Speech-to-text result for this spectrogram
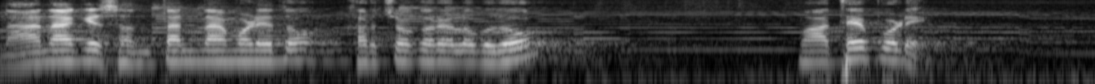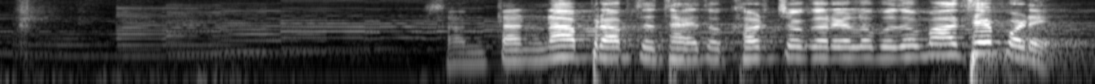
ના ના કે સંતાન ના મળે તો ખર્ચો કરેલો બધો માથે પડે. સંતાન ના પ્રાપ્ત થાય તો ખર્ચો કરેલો બધો માથે પડે.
